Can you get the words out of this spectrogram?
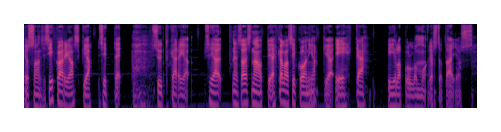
jossa on se sikariaski ja sitten äh, sytkäri ja ne saisi nauttia ehkä lasikoniakkia, ehkä piilopullon muodossa tai jossain.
